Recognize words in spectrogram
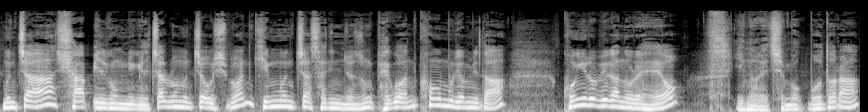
문자, 샵 1061, 짧은 문자 50원, 긴 문자 사진 전송 100원, 콩은 무료입니다. 015비가 노래해요. 이 노래 제목 뭐더라?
